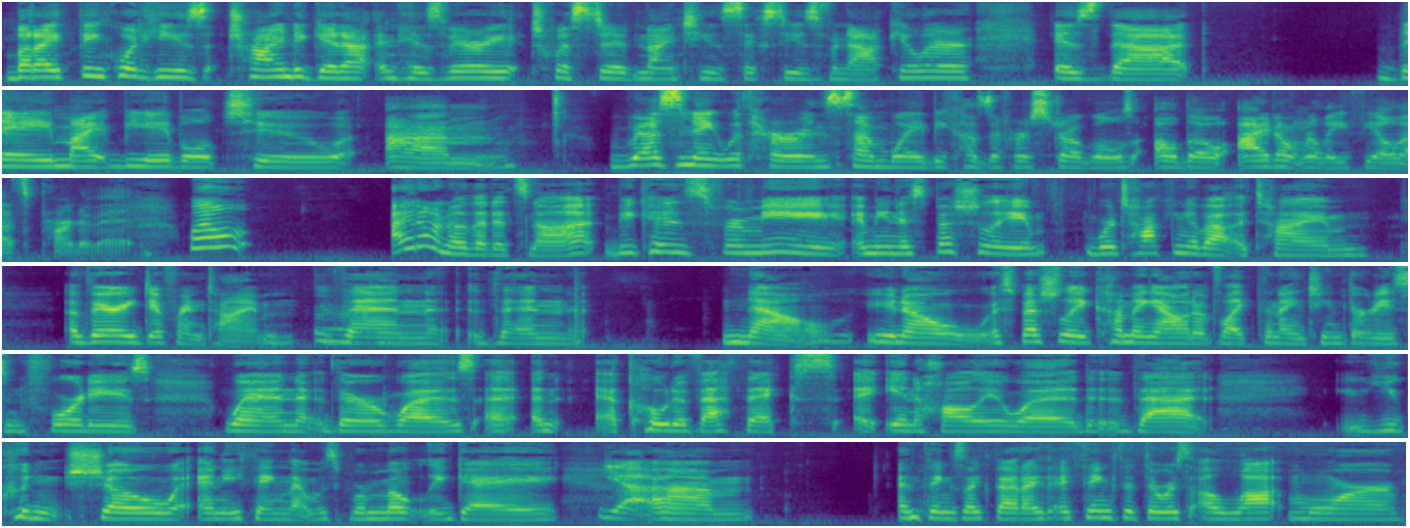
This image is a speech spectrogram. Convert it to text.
But I think what he's trying to get at in his very twisted 1960s vernacular is that they might be able to um, resonate with her in some way because of her struggles, although I don't really feel that's part of it. Well, I don't know that it's not because for me, I mean, especially we're talking about a time, a very different time mm-hmm. than than now, you know, especially coming out of like the 1930s and 40s when there was a, an, a code of ethics in Hollywood that you couldn't show anything that was remotely gay. Yeah. Um, and things like that. I, I think that there was a lot more.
